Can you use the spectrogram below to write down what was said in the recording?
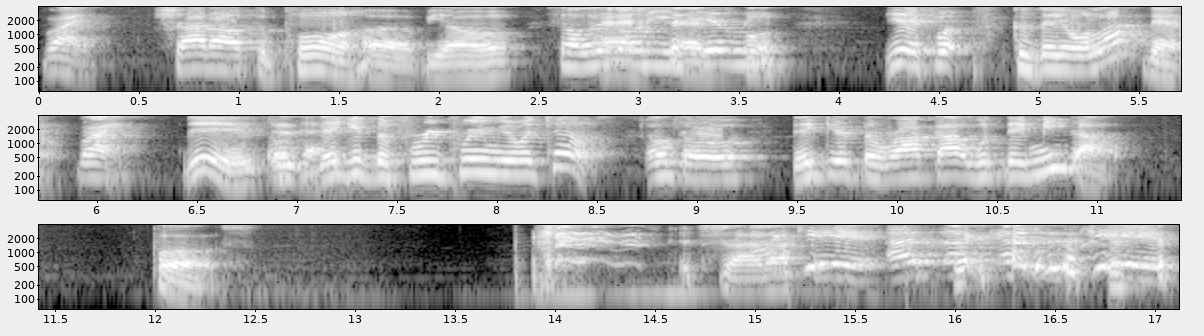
Right. Shout out to Pornhub, yo. So it's only in Hashtag Italy. Porn- Yeah, for because they on lockdown. Right. Yeah, Okay. they get the free premium accounts. Okay. So they get to rock out with their meat out. Pause. Shout I out. can't. I, I, I just can't.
